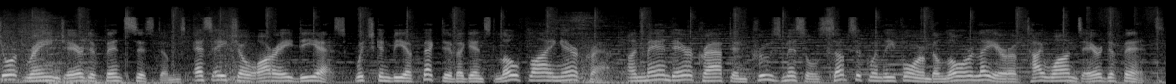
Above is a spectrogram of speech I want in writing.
Short-Range Air Defense Systems SHORADS, which can be effective against low-flying aircraft, unmanned aircraft and cruise missiles subsequently form the lower layer of Taiwan's air defense.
